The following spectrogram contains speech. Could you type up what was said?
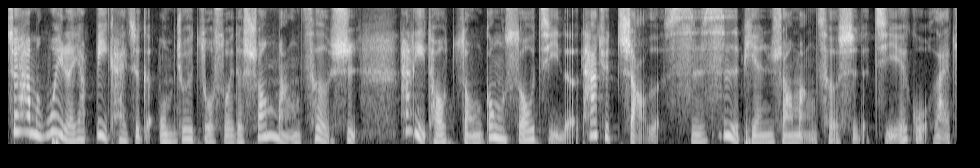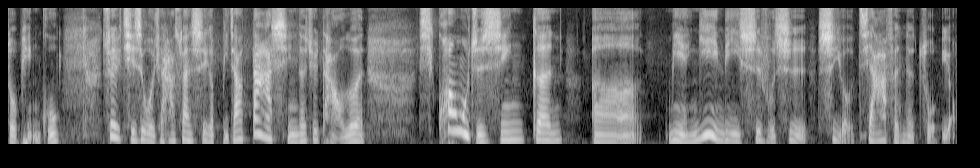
所以他们为了要避开这个，我们就会做所谓的双盲测试。它里头总共搜集了，他去找了十四篇双盲测试的结果来做评估。所以其实我觉得它算是一个比较大型的去讨论矿物质锌跟呃免疫力是不是是有加分的作用。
